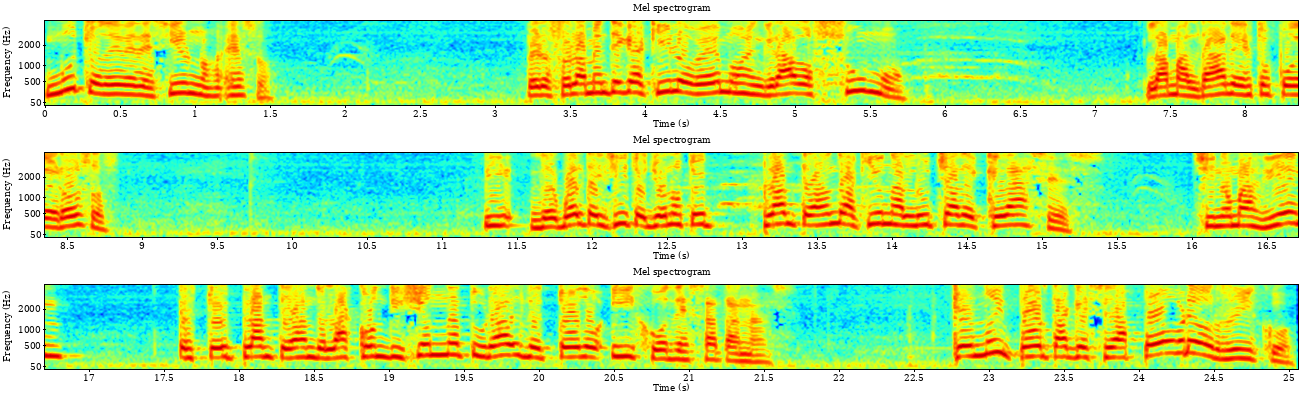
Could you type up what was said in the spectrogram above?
Mucho debe decirnos eso. Pero solamente que aquí lo vemos en grado sumo, la maldad de estos poderosos. Y de vuelta, insisto, yo no estoy planteando aquí una lucha de clases, sino más bien estoy planteando la condición natural de todo hijo de Satanás. Que no importa que sea pobre o rico,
